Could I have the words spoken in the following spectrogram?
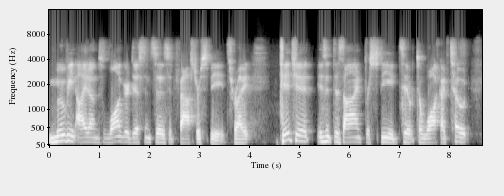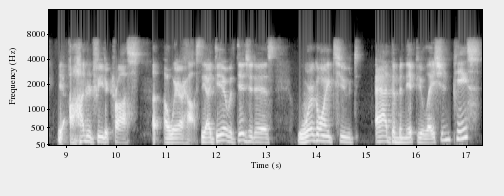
moving items longer distances at faster speeds, right? Digit isn't designed for speed to, to walk a tote 100 feet across a, a warehouse. The idea with Digit is we're going to add the manipulation piece,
